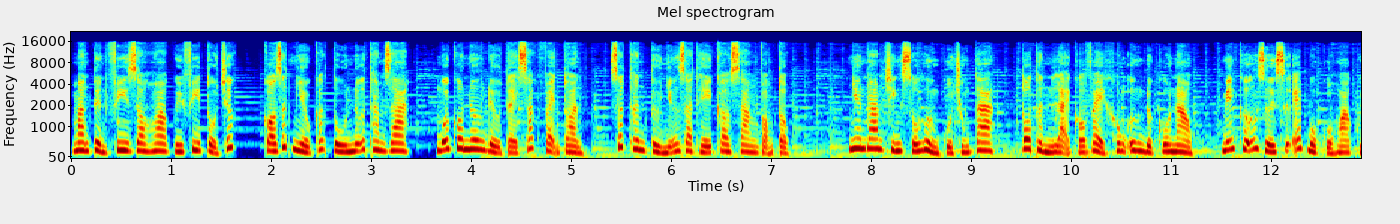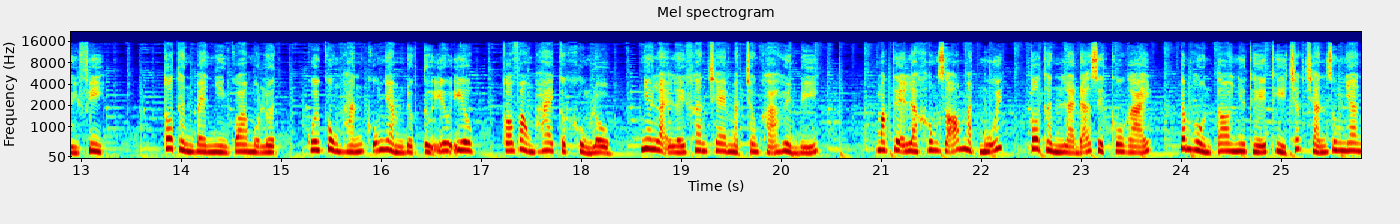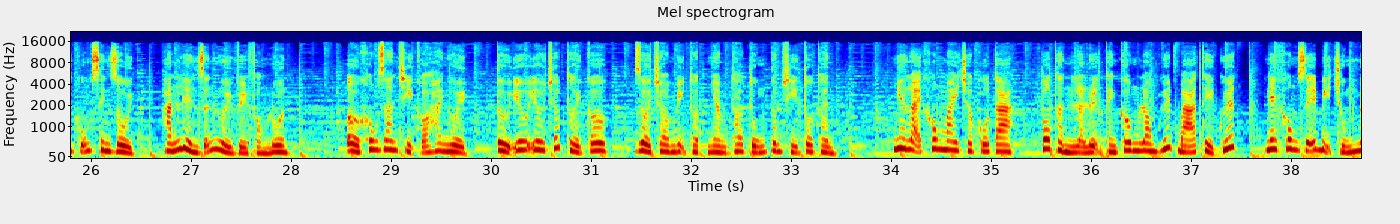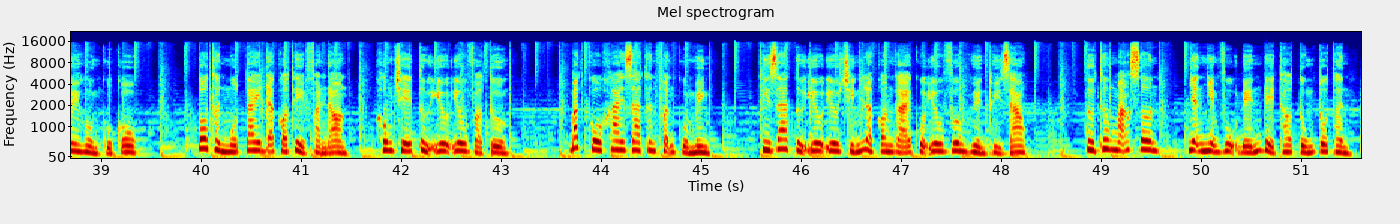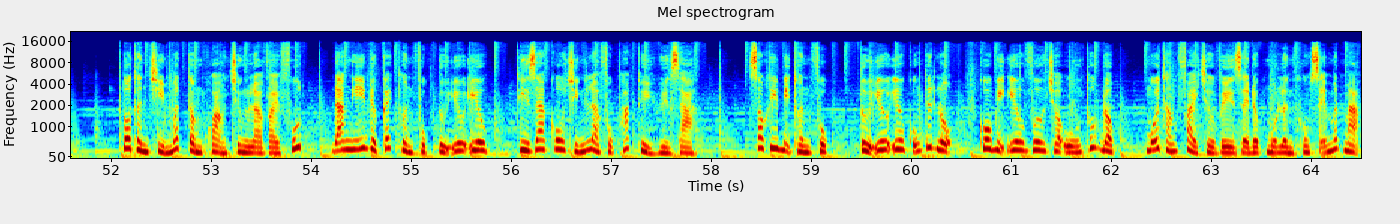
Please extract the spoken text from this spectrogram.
Màn tuyển phi do Hoa Quý phi tổ chức, có rất nhiều các tú nữ tham gia, mỗi cô nương đều tài sắc vẹn toàn, xuất thân từ những gia thế cao sang vọng tộc. Như nam chính số hưởng của chúng ta, Tô Thần lại có vẻ không ưng được cô nào, miễn cưỡng dưới sự ép buộc của Hoa Quý phi. Tô Thần bèn nhìn qua một lượt, cuối cùng hắn cũng nhằm được Từ Yêu Yêu, có vòng hai cực khủng lồ, nhưng lại lấy khăn che mặt trông khá huyền bí. Mặc kệ là không rõ mặt mũi, Tô Thần là đã duyệt cô gái, tâm hồn to như thế thì chắc chắn dung nhan cũng xinh rồi, hắn liền dẫn người về phòng luôn. Ở không gian chỉ có hai người, Tử Yêu Yêu chớp thời cơ, rồi cho mỹ thuật nhằm thao túng tâm trí Tô Thần. Nhưng lại không may cho cô ta, Tô Thần là luyện thành công Long huyết bá thể quyết, nên không dễ bị trúng mê hồn của cô. Tô Thần một tay đã có thể phản đòn, khống chế Tử Yêu Yêu vào tường, bắt cô khai ra thân phận của mình. Thì ra Tử Yêu Yêu chính là con gái của yêu vương Huyền Thủy Giao. Từ Thương Mãng Sơn nhận nhiệm vụ đến để thao túng Tô Thần. Tô Thần chỉ mất tầm khoảng chừng là vài phút đã nghĩ được cách thuần phục Tử Yêu Yêu, thì ra cô chính là Phục Hắc Thủy Huyền Xà. Sau khi bị thuần phục, từ Yêu Yêu cũng tiết lộ cô bị yêu vương cho uống thuốc độc, mỗi tháng phải trở về giải độc một lần không sẽ mất mạng.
